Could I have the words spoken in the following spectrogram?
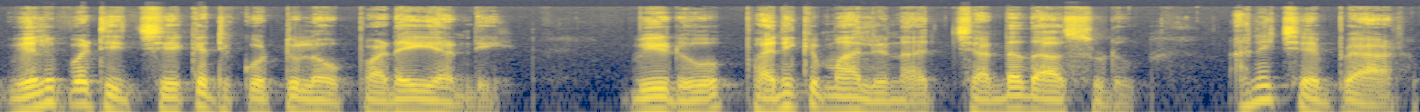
వెలుపటి చీకటి కొట్టులో పడేయండి. వీడు పనికి మాలిన చెడ్డదాసుడు అని చెప్పాడు.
